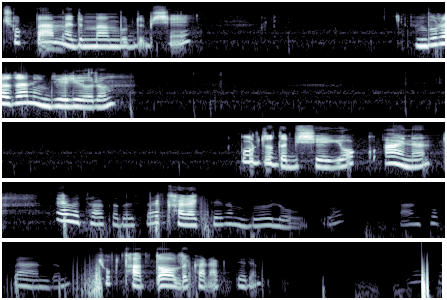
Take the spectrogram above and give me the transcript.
Çok beğenmedim ben burada bir şey. Buradan inceliyorum. Burada da bir şey yok. Aynen. Evet arkadaşlar karakterim böyle oldu. Ben çok beğendim. Çok tatlı oldu karakterim. Neyse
